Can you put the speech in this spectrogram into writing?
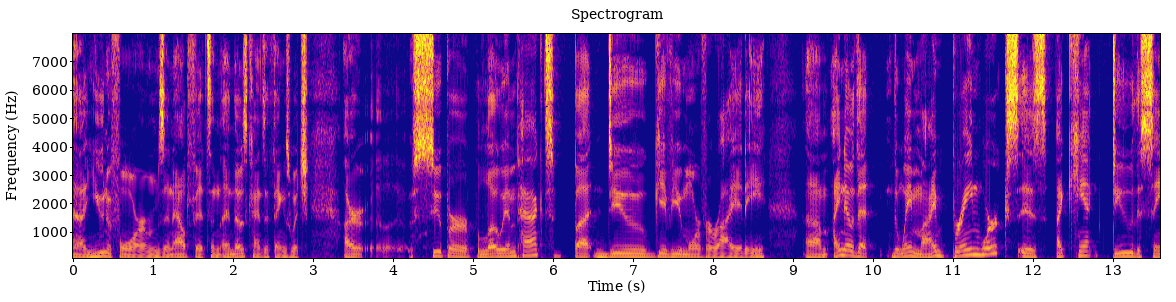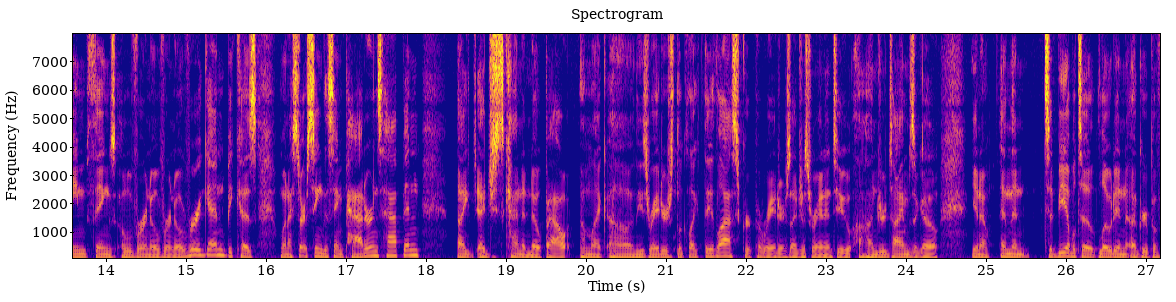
uh, uniforms and outfits and, and those kinds of things, which are uh, super low impact, but do give you more variety. Um, I know that the way my brain works is I can't do the same things over and over and over again because when I start seeing the same patterns happen, I, I just kind of nope out. I'm like, oh, these raiders look like the last group of raiders I just ran into a hundred times ago, you know. And then to be able to load in a group of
